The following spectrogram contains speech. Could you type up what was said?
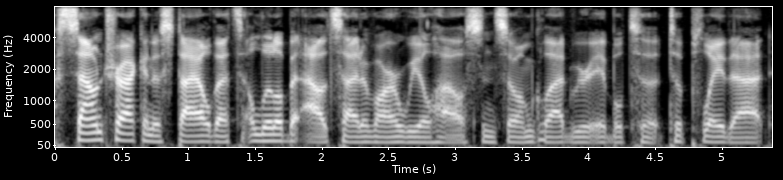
soundtrack and a style that's a little bit outside of our wheelhouse, and so I'm glad we were able to to play that.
